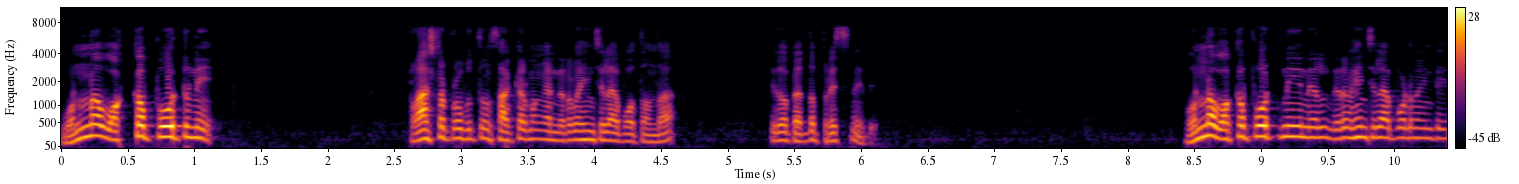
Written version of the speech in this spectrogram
ఉన్న ఒక్క పోర్టుని రాష్ట్ర ప్రభుత్వం సక్రమంగా నిర్వహించలేకపోతుందా? ఇదో పెద్ద ప్రశ్న ఇది. ఉన్న ఒక్క పోర్ట్ని నిర్వహించలేకపోవడం ఏంటి?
